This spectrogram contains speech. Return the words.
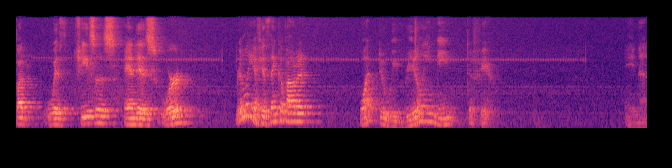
But with Jesus and His Word, really, if you think about it, what do we really need to fear? Amen.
